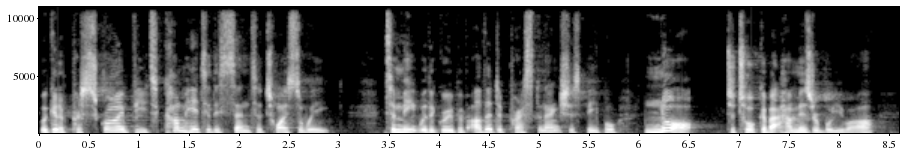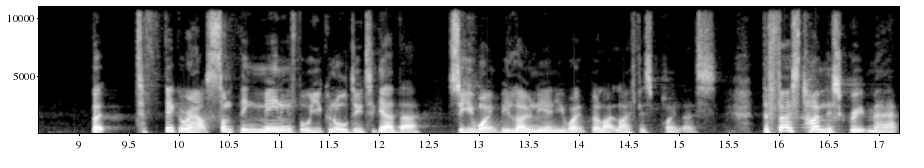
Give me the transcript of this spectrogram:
We're going to prescribe for you to come here to this center twice a week to meet with a group of other depressed and anxious people, not to talk about how miserable you are, but to figure out something meaningful you can all do together so you won't be lonely and you won't feel like life is pointless. The first time this group met,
